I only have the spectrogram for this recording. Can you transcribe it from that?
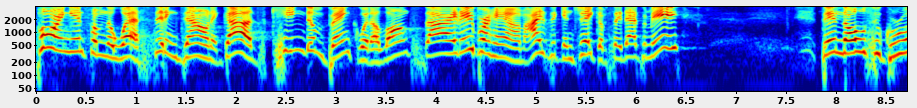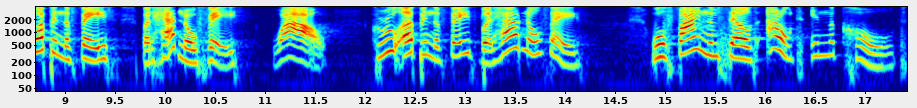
pouring in from the west, sitting down at God's kingdom banquet alongside Abraham, Isaac, and Jacob. Say, That's me. Then those who grew up in the faith but had no faith, wow, grew up in the faith but had no faith, will find themselves out in the cold,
